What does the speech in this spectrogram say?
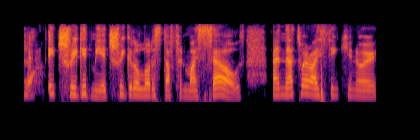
yeah. it triggered me it triggered a lot of stuff in myself and that's where i think you know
